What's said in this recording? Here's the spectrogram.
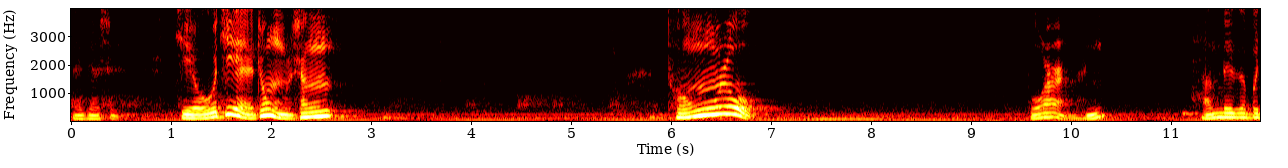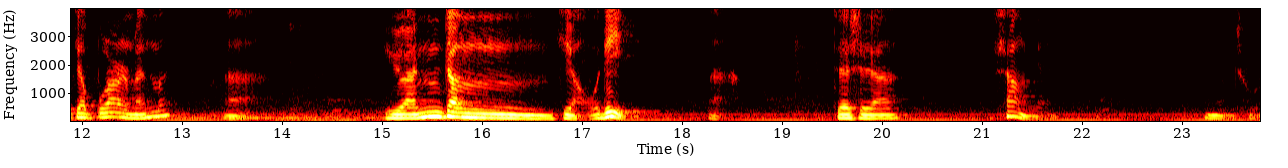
这就是九界众生同入不二门，咱们这个不叫不二门吗？啊，圆正觉地，啊，这是啊上联。你们出的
